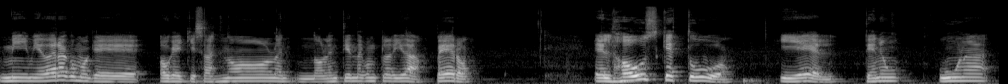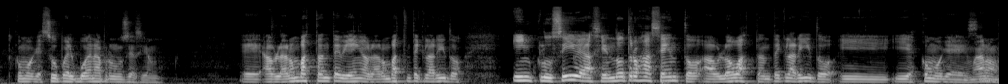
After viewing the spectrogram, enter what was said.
mi miedo era como que, ok, quizás no lo, no lo entienda con claridad, pero el host que estuvo y él tienen una como que súper buena pronunciación. Eh, hablaron bastante bien, hablaron bastante clarito. Inclusive haciendo otros acentos, habló bastante clarito y, y es como que, mano,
